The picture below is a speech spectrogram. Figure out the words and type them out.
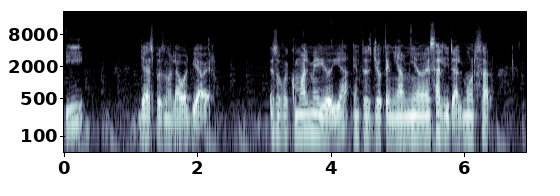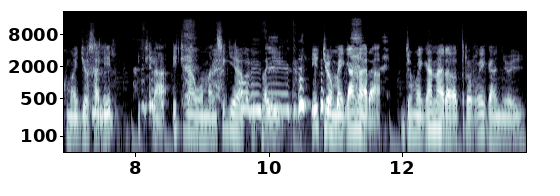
y ya después no la volví a ver. Eso fue como al mediodía, entonces yo tenía miedo de salir a almorzar, como de yo salir y que la, y que la woman siguiera ahí y yo me ganara, yo me ganara otro regaño y,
